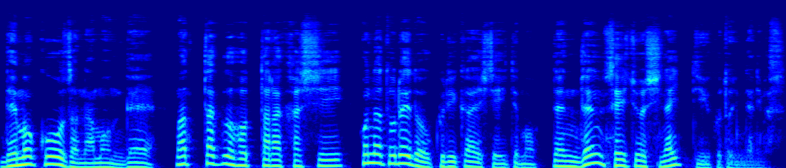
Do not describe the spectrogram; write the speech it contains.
デモ講座なもんで、全くほったらかし、こんなトレードを繰り返していても全然成長しないっていうことになります。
